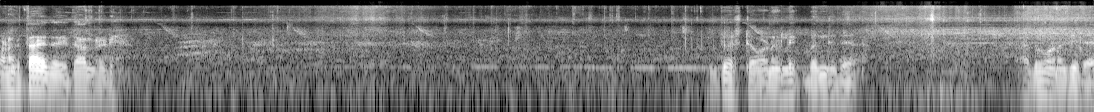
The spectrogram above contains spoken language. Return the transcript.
ಒಣಗ್ತಾ ಇದೆ ಇದು ಆಲ್ರೆಡಿ ಇದು ಅಷ್ಟೇ ಒಣಗ್ಲಿಕ್ಕೆ ಬಂದಿದೆ. ಅದು ಒಣಗಿದೆ.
